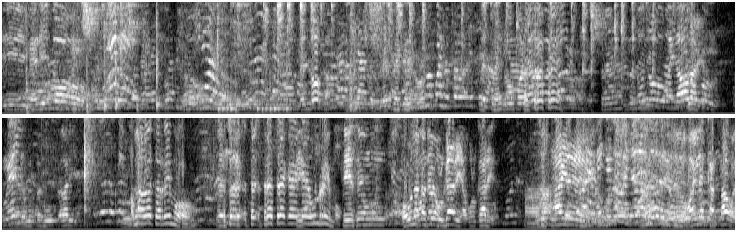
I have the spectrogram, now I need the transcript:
Y Benito Mendoza. Nosotros bailábamos con, con ellos. Vamos a ver ese ritmo. Eso es tre- tres tres que, que es un ritmo. Sí, ese es un. O una de canción. Bulgaria, Bulgaria. Eso es un aire de, de- de los bailes cantados.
